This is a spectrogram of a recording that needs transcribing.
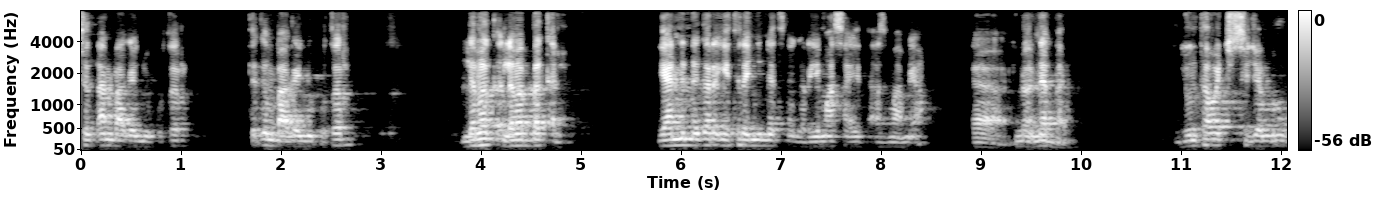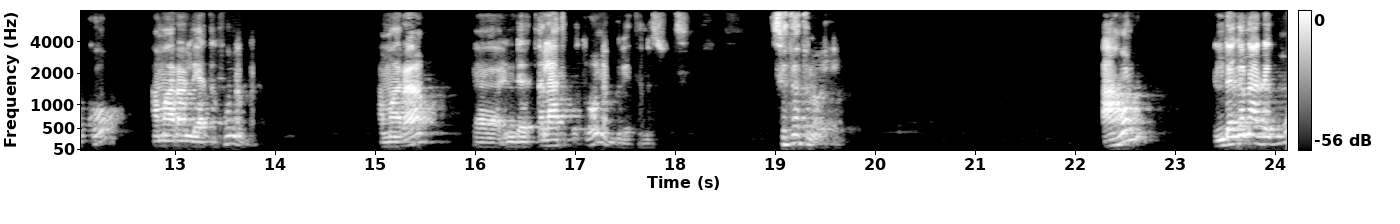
ስልጣን ባገኙ ቁጥር ጥቅም ባገኙ ቁጥር ለመበቀል ያንን ነገር የተረኝነት ነገር የማሳየት አዝማሚያ ነበር ጁንታዎች ሲጀምሩ እኮ አማራን ሊያጠፉ ነበር። አማራ እንደ ጠላት ቆጥሮ ነበር የተነሱት። ስህተት ነው ይሄ። አሁን እንደገና ደግሞ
